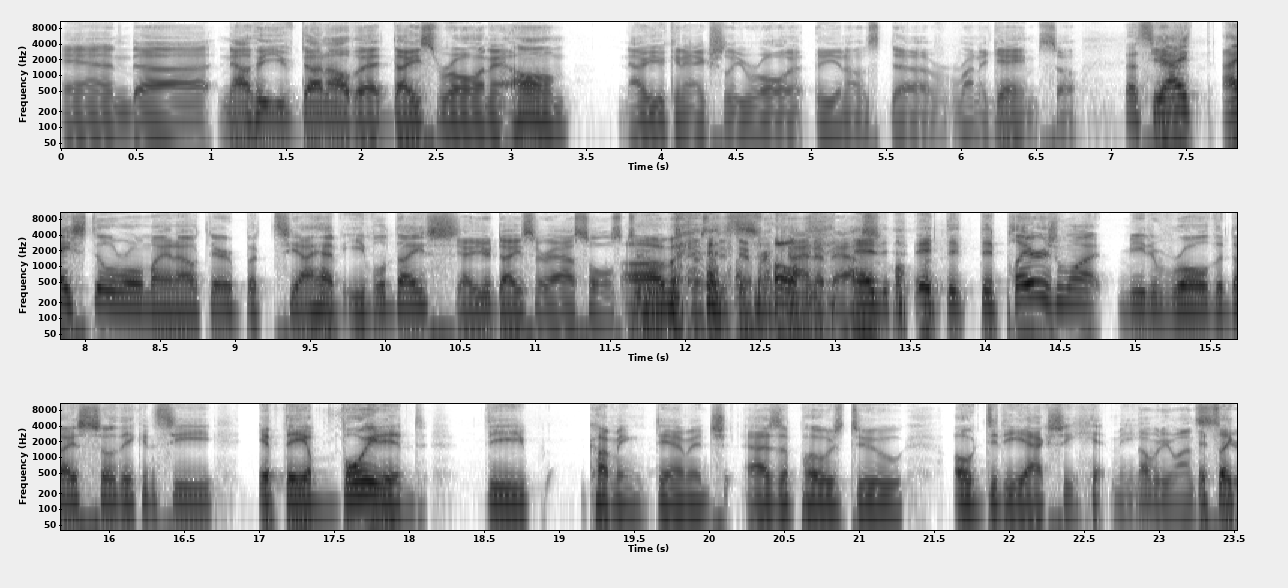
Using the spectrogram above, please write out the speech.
And uh, now that you've done all that dice rolling at home, now you can actually roll it. You know, uh, run a game. So Now, see, Yeah. I I still roll mine out there, but see, I have evil dice. yeah, your dice are assholes too. Um, just a different so- kind of asshole. And it, the, the players want me to roll the dice so they can see if they avoided the coming damage as opposed to oh did he actually hit me? Nobody wants. It's like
